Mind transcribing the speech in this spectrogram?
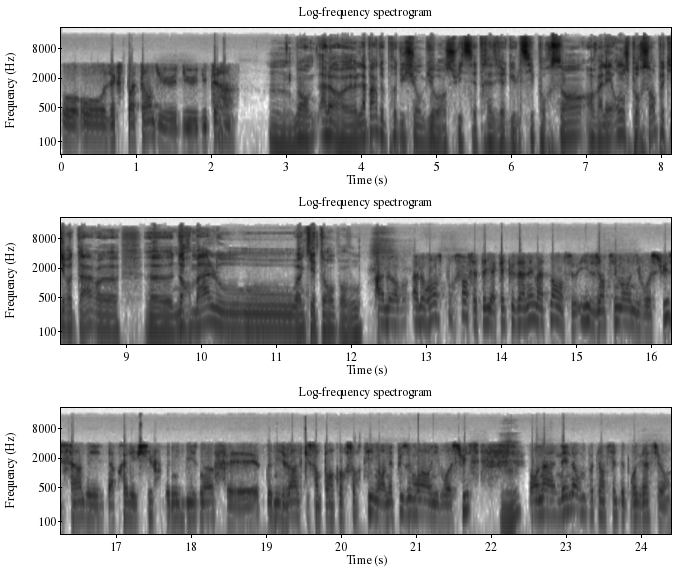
aux, aux, exploitants du, du, du terrain. Mmh, bon, alors euh, la part de production bio en Suisse c'est 13,6%, en Valais 11%, petit retard euh, euh, normal ou, ou, inquiétant pour vous? Alors, alors 11% c'était il y a quelques années. Maintenant, on se hisse gentiment au niveau suisse, hein, d'après les chiffres 2019 et 2020 qui sont pas encore sortis, mais on est plus ou moins au niveau suisse. Mmh. On a un énorme potentiel de progression.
